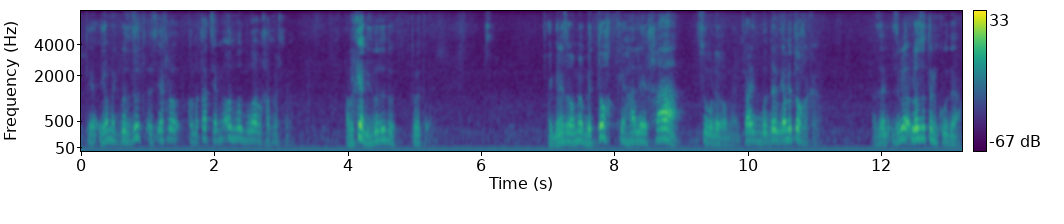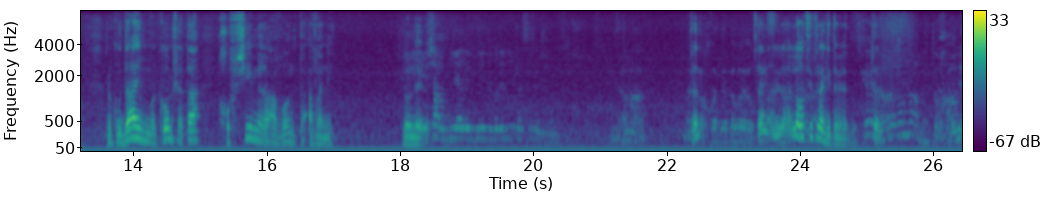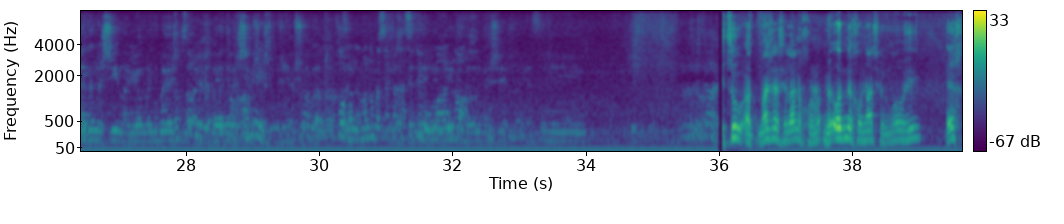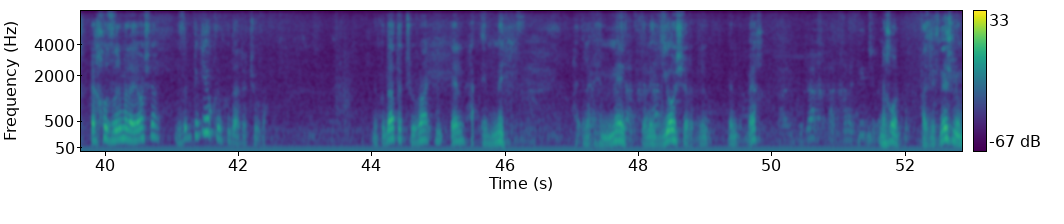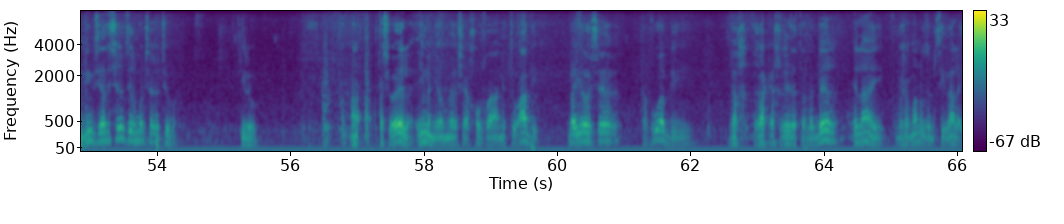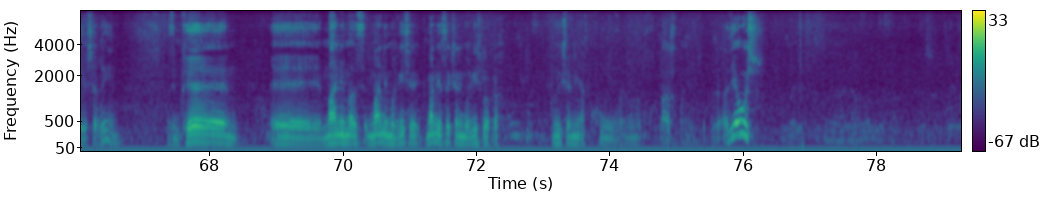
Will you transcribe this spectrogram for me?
כי יום ההתבודדות, אז יש לו קונוטציה מאוד מאוד ברורה וחד משמעית. אבל כן, התבודדות. זאת אומרת, אבן עזרא אומר, בתוך קהלך אסור לרומם. אפשר להתבודד גם בתוך הקהל. אז זה, זה לא, לא זאת הנקודה. הנקודה היא מקום שאתה חופשי מרעבון תאווני. לא ל... אי אפשר בלי בלי התבודדות לעשות את זה. למה? בסדר. לא לדבר על בסדר, אני לא, לא רציתי להגיד את המילה הזאת. כן, בסדר. הרב אמר, בתוך לא עמי. אנשים, אני לא מתבייש לא כבר, אני מדבר בתוך אנשים. שיחשבו שאני משוגע. מה טוב, יכול? למדנו בספר חסידים, הוא אמר על נוח. אעשה? בקיצור, מה שהשאלה מאוד נכונה של מור היא, איך, איך חוזרים אל היושר? זה בדיוק נקודת התשובה. נקודת התשובה היא אל האמת. אל האמת, אל היושר. אל איך? הנקודה ההתחלתית שלו. נכון. אז לפני שלומדים סדרת ישרים צריך ללמוד שערי תשובה. כאילו, אתה שואל, אם אני אומר שהחובה נטועה בי, והיושר טבוע בי, ורק אחרי זה אתה מדבר אליי, כמו שאמרנו, זו מסילה לישרים, אז אם כן, אה, מה, אני, מה אני מרגיש, מה אני עושה כשאני מרגיש לא כך? אני מרגיש שאני עקוב, אני מלוכלך. אז ייאוש.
